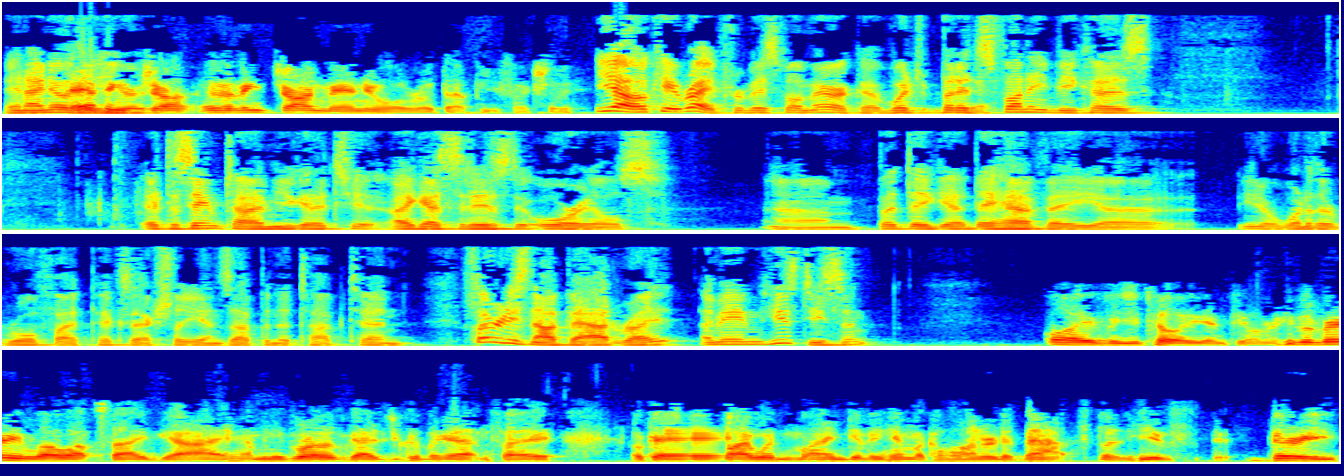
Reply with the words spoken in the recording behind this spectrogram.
And I know that I think John, I think John Manuel wrote that piece actually. Yeah. Okay. Right for Baseball America. Which, but it's yeah. funny because at the same time you get a. I guess it is the Orioles, um, but they get they have a. Uh, you know, one of the Rule Five picks actually ends up in the top ten. Flaherty's not bad, right? I mean, he's decent. Well, he's a utility infielder. He's a very low upside guy. I mean, he's one of those guys you could look at and say, okay, I wouldn't mind giving him a couple hundred at bats, but he's very,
